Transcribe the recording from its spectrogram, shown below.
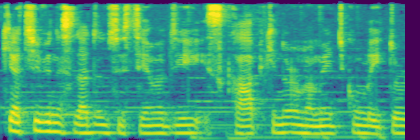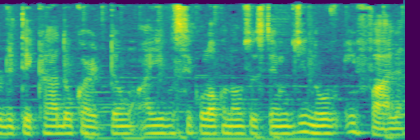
que ative a necessidade de um sistema de escape que normalmente com leitor de teclado ou cartão, aí você coloca o novo sistema de novo em falha.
